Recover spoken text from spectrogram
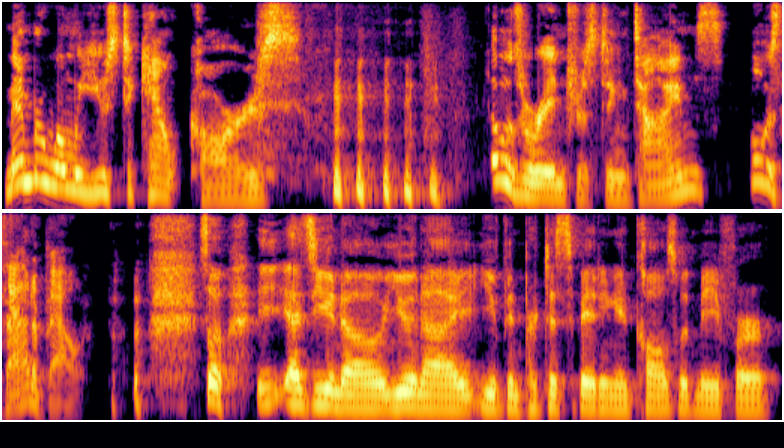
remember when we used to count cars? Those were interesting times. What was that about? so as you know you and i you've been participating in calls with me for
